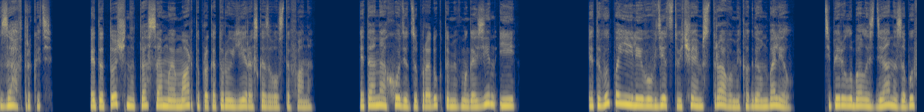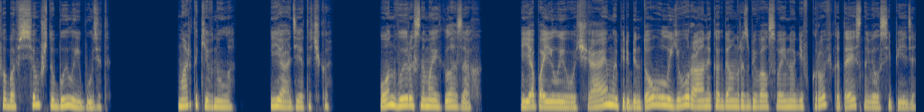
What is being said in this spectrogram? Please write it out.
Завтракать. Это точно та самая Марта, про которую ей рассказывал Стефана. Это она ходит за продуктами в магазин и Это вы поили его в детстве чаем с травами, когда он болел? Теперь улыбалась Диана, забыв обо всем, что было и будет. Марта кивнула. Я, деточка. Он вырос на моих глазах. Я поила его чаем и перебинтовывала его раны, когда он разбивал свои ноги в кровь, катаясь на велосипеде.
